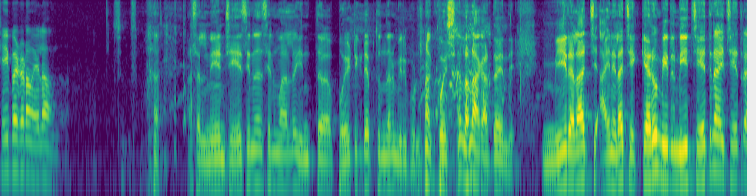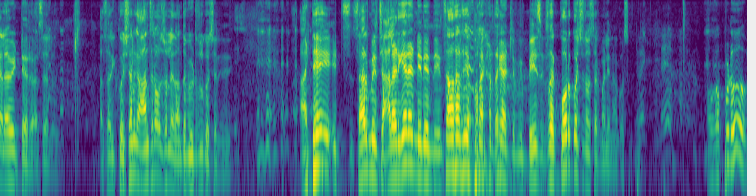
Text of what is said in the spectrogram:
చేయి పెట్టడం ఎలా ఉంది? అసలు నేను చేసిన సినిమాల్లో ఇంత పొయిటిక్ డెప్త్ ఉందని మీరు ఇప్పుడు నా క్వశ్చన్లో నాకు అర్థమైంది. మీరు ఎలా ఆయన ఎలా చెక్కారు? మీరు మీ చేతిని ఆయన చేతిలో ఎలా పెట్టారు అసలు? అసలు ఈ క్వశ్చన్కి ఆన్సర్ అవసరం లేదు. అంత బ్యూటిఫుల్ క్వశ్చన్ ఇది. అంటే ఇట్స్ సార్ మీరు చాలా అడిగారండి. నేను సమాధానం చెప్పాను అర్థం కావట్లేదు. మీ basic sir core question sir మళ్ళీ నా కోసం. ఒకప్పుడు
